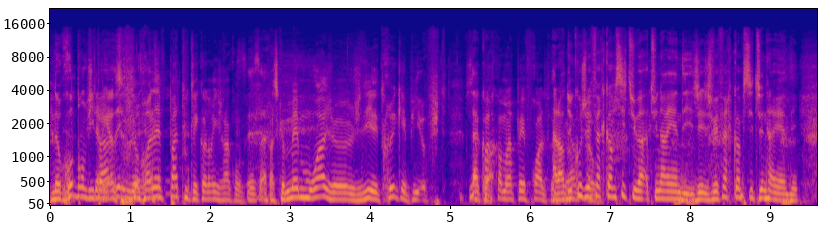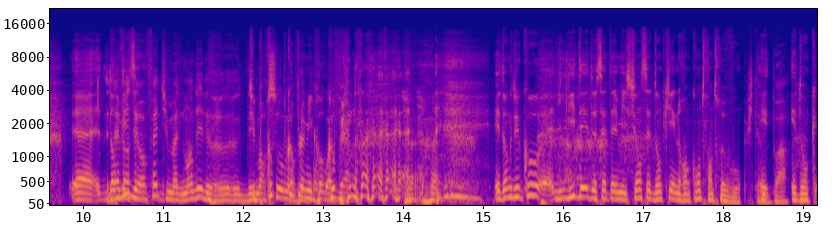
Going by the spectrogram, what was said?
Ne rebondis pas. regardé, ne relève pas toutes les conneries que je raconte. Parce que même moi, je, je dis des trucs et puis oh, ça D'accord. part comme un paix froid. Le truc, Alors du coup, je vais Ah, faire comme si tu, n'as rien dit. Je vais faire comme si tu n'as rien dit. Euh, donc, David, en fait, tu m'as demandé de, des Tu morceaux. coupe, le micro. coupe- et donc du coup, euh, l'idée de cette émission, c'est donc qu'il y ait une rencontre entre vous. Je t'aime pas. et donc,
